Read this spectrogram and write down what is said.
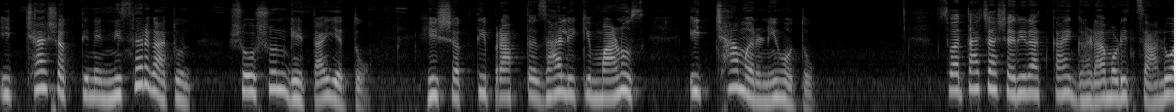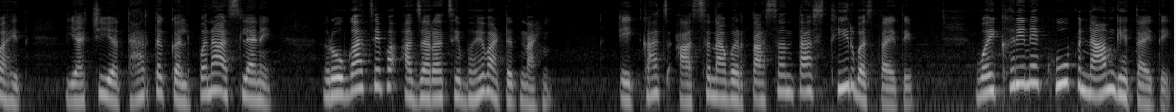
इच्छाशक्तीने निसर्गातून शोषून घेता येतो. ही शक्ती प्राप्त झाली की माणूस इच्छामरणी होतो. स्वतःच्या शरीरात काय घडामोडी चालू आहेत याची यथार्थ कल्पना असल्याने रोगाचे व आजाराचे भय वाटत नाही. एकाच आसनावर तासन तास स्थिर बसता येते. वैखरीने खूप नाम घेता येते.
